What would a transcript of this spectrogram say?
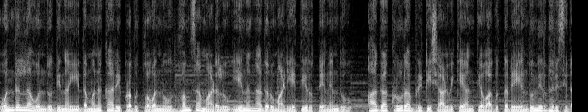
ಒಂದಲ್ಲ ಒಂದು ದಿನ ಈ ದಮನಕಾರಿ ಪ್ರಭುತ್ವವನ್ನು ಧ್ವಂಸ ಮಾಡಲು ಏನನ್ನಾದರೂ ಮಾಡಿಯೇ ತೀರುತ್ತೇನೆಂದು ಆಗ ಕ್ರೂರ ಬ್ರಿಟಿಷ್ ಆಳ್ವಿಕೆ ಅಂತ್ಯವಾಗುತ್ತದೆ ಎಂದು ನಿರ್ಧರಿಸಿದ.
